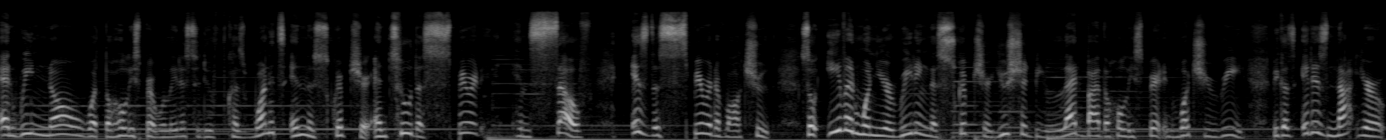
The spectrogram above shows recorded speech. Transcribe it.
And we know what the Holy Spirit will lead us to do because one, it's in the scripture, and two, the Spirit Himself is the Spirit of all truth. So even when you're reading the scripture, you should be led by the Holy Spirit in what you read because it is not your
